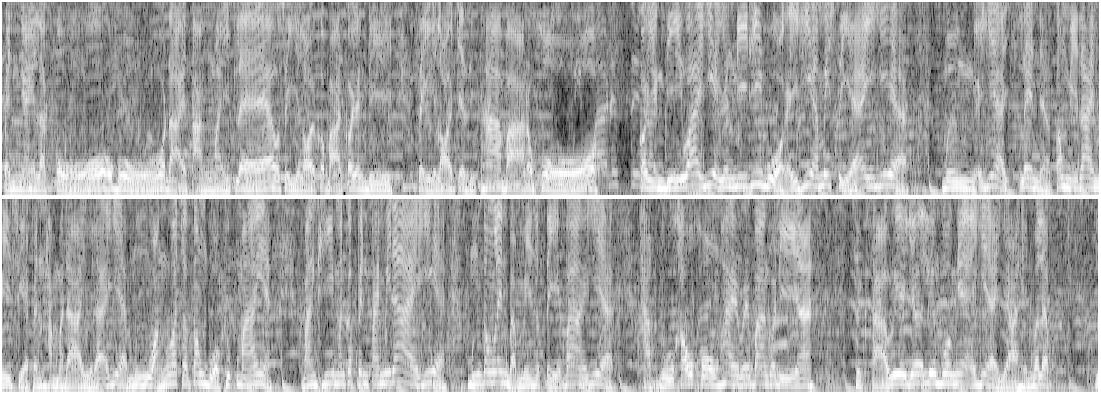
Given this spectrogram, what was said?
เป็นไงล่ะโกโอ้โห ได้ตังค์มาอีกแล้ว 400 กว่าบาทก็ยังดี 475 บาท โอ้โห ก็ยังดีว่าไอ้เฮียยังดีที่บวกไอ้เฮียไม่เสียไอ้เฮีย มึงไอ้เฮียเล่นเนี่ยต้องมีได้มีเสียเป็นธรรมดาอยู่แล้วไอ้เฮียมึงหวังว่าจะต้องบวกทุกไม้อะบางทีมันก็เป็นไปไม่ได้ไอ้เฮียมึงต้องเล่นแบบมีสติบ้างไอ้เฮียหัดดูเขาโครงไพ่ไว้บ้างก็ดีนะศึกษาวิเยอะเรื่องพวกเนี้ยไอ้เฮียอย่าเห็นว่าแบบเ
